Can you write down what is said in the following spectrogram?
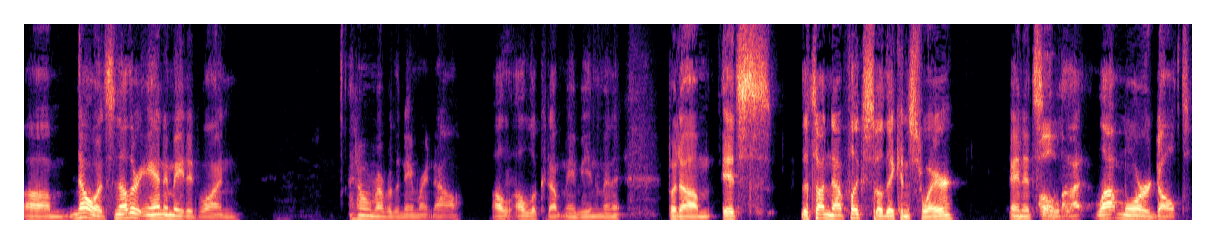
Um, no, it's another animated one. I don't remember the name right now. I'll I'll look it up maybe in a minute. But um, it's it's on Netflix, so they can swear, and it's a Oh. lot lot more adult.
